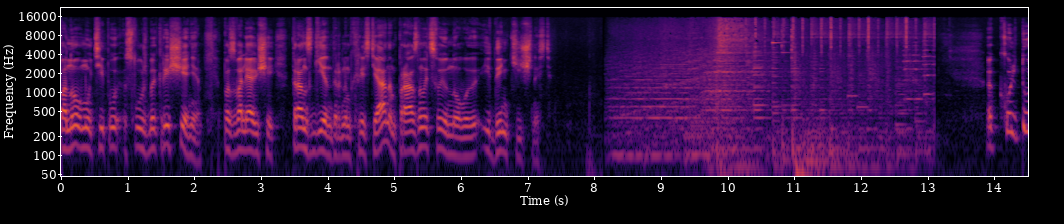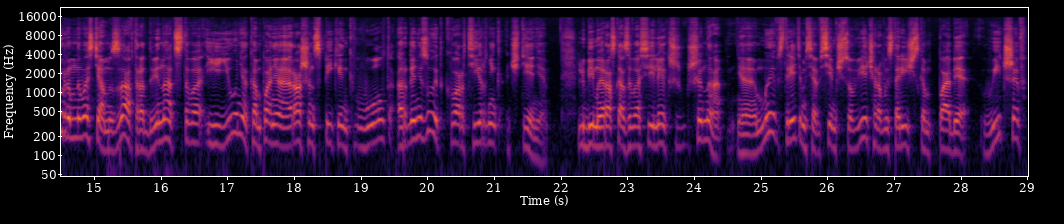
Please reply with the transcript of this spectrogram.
по новому типу службы крещения, позволяющей трансгендерным христианам праздновать свою новую идентичность. К культурным новостям. Завтра, 12 июня, компания Russian Speaking World организует квартирник чтения. Любимые рассказы Василия Кшина. Э, мы встретимся в 7 часов вечера в историческом пабе Витшев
